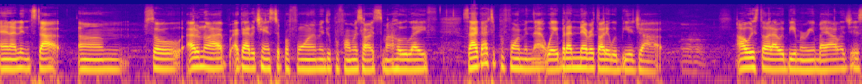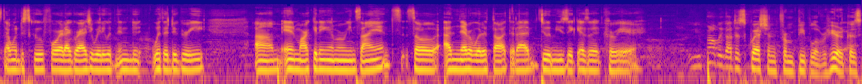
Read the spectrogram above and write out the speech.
and I didn't stop. Um, so I don't know. I, I got a chance to perform and do performance arts my whole life. So I got to perform in that way, but I never thought it would be a job. I always thought I would be a marine biologist. I went to school for it. I graduated with in, with a degree um, in marketing and marine science. So I never would have thought that I'd do music as a career. You probably got this question from people over here because,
